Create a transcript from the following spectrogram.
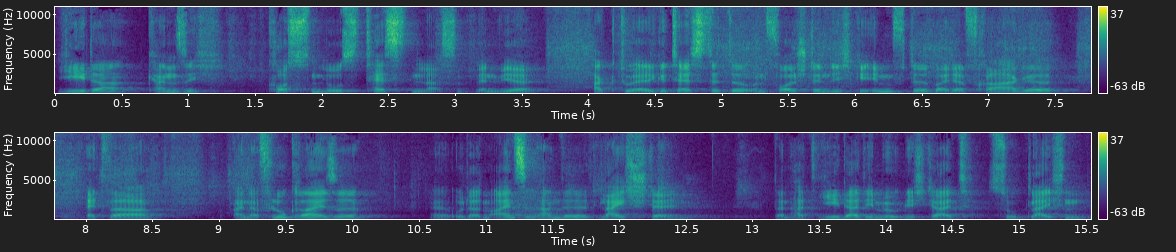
jeder kann sich kostenlos testen lassen. Wenn wir aktuell Getestete und vollständig Geimpfte bei der Frage etwa einer Flugreise äh, oder im Einzelhandel gleichstellen, dann hat jeder die Möglichkeit zu gleichen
